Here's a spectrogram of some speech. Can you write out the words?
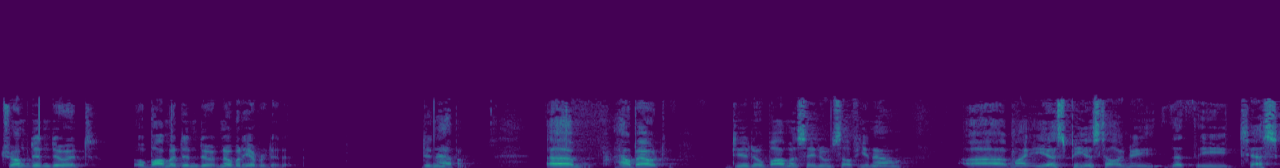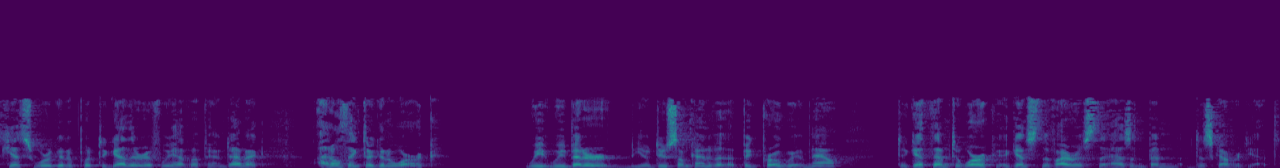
Trump didn't do it. Obama didn't do it. Nobody ever did it. Didn't happen. Um, how about did Obama say to himself, you know, uh, my ESP is telling me that the test kits we're going to put together if we have a pandemic, I don't think they're going to work. We, we better you know, do some kind of a big program now to get them to work against the virus that hasn't been discovered yet.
